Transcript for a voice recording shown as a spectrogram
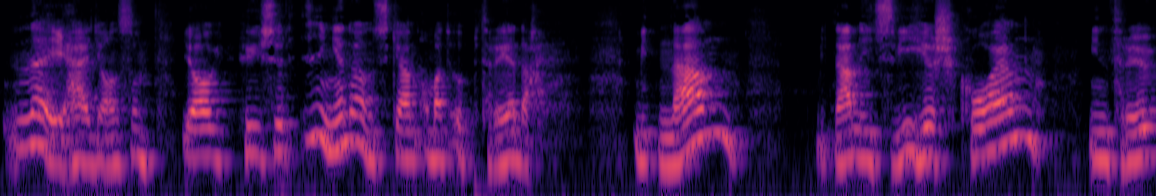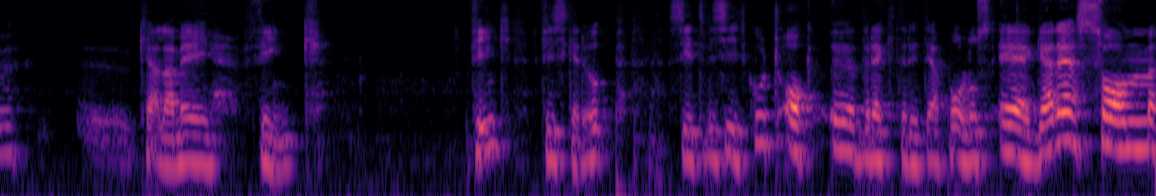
Nej, herr Johnson, jag hyser ingen önskan om att uppträda. Mitt namn, mitt namn är Svihirsch Min fru eh, kallar mig Fink. Fink fiskade upp sitt visitkort och överräckte det till Apollos ägare som,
